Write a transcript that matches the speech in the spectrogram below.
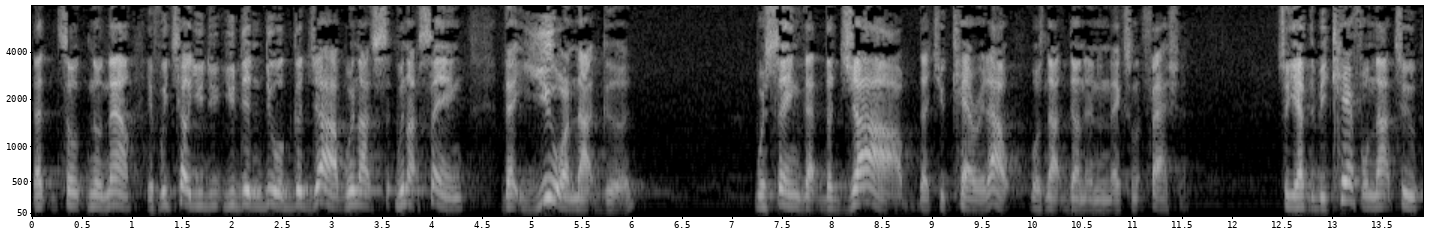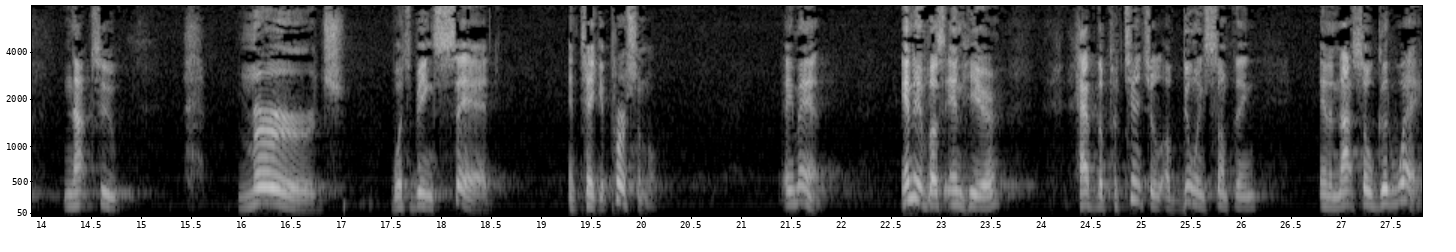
That, so no, now, if we tell you you didn't do a good job, we're not, we're not saying that you are not good. We're saying that the job that you carried out was not done in an excellent fashion. So you have to be careful not to, not to merge what's being said and take it personal. Amen. Any of us in here have the potential of doing something in a not so good way,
